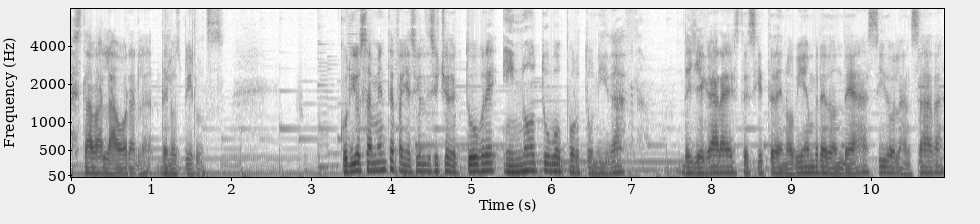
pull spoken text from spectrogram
estaba la hora de los Beatles. Curiosamente falleció el 18 de octubre y no tuvo oportunidad de llegar a este 7 de noviembre donde ha sido lanzada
